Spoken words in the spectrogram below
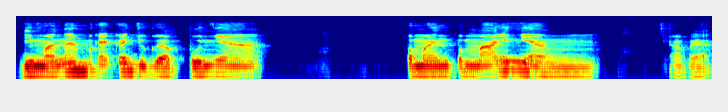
di mana mereka juga punya pemain-pemain yang apa ya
